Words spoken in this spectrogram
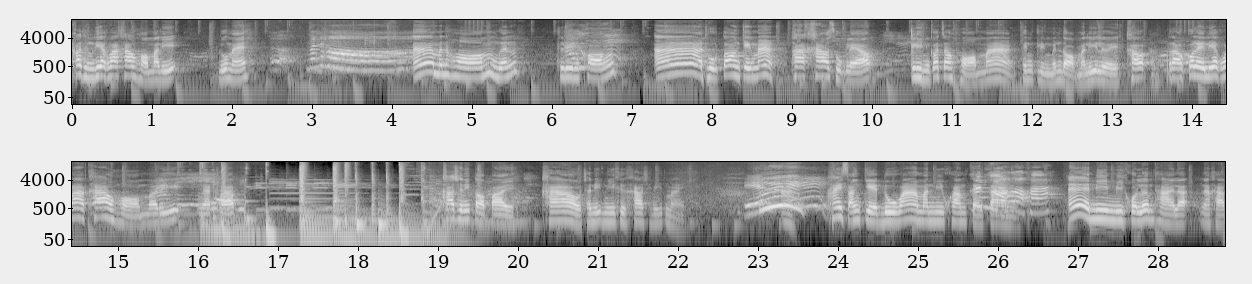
เขาถึงเรียกว่าข้าวหอมมะลิ รู้ไหมมันหอม อ่ามันหอมเหมือนกลิ่นของอ่าถูกต้องเก่งมาก ถ้าข้าวสุกแล้ว กลิ่นก็จะหอมมาก เป็นกลิ่นเหมือนดอกมะลิเลยเขาเราก็เลยเรียกว่าข้าวหอมมะลินะครับ ข้าวชนิดต่อไป ข้าวชนิดนี้คือข้าวชนิดใหม่เอ๊ะให้สังเกตดูว่ามันมีความแตกต่าง เหรอคะเอ๊ะมีมีคนเริ่มทายแล้วนะครับ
